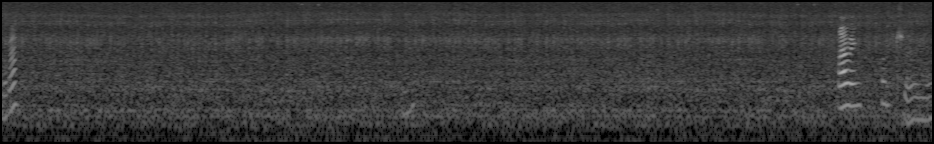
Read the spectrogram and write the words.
Dobra. A więc kończymy.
